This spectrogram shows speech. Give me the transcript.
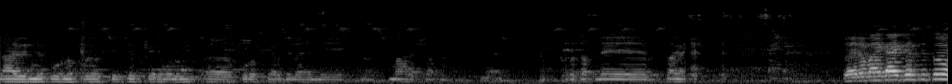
नाविन्यपूर्ण प्रयोगशील शेतकरी म्हणून पुरस्कार दिला यांनी अं, महाराष्ट्रात परत आपले बाई काय करते तू?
